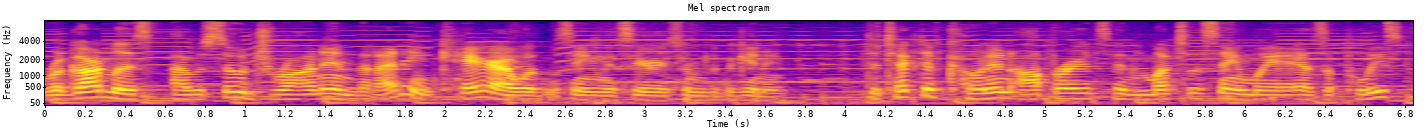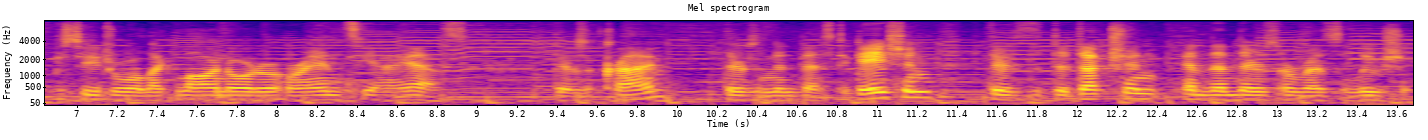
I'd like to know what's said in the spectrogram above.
Regardless, I was so drawn in that I didn't care I wasn't seeing the series from the beginning. Detective Conan operates in much the same way as a police procedural like Law & Order or NCIS. There's a crime, there's an investigation, there's a deduction, and then there's a resolution.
